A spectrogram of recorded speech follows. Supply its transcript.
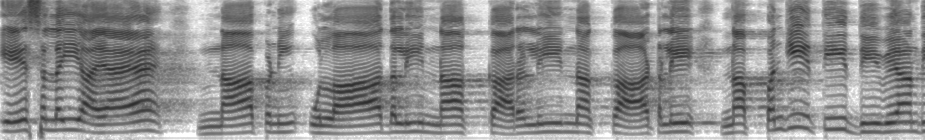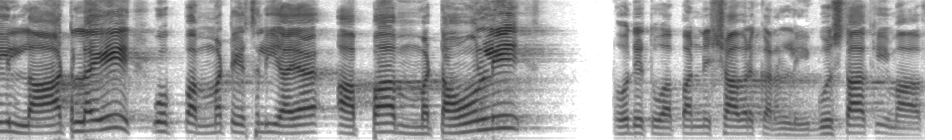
ਇਸ ਲਈ ਆਇਆ ਹੈ, ਨਾ ਆਪਣੀ ਔਲਾਦ ਲਈ, ਨਾ ਘਰ ਲਈ ਨਾ ਘਾਟ ਲਈ ਨਾ ਪੰਜੀ ਤੀ ਦੀਵਿਆਂ ਦੀ ਲਾਟ ਲਈ। ਉਹ ਭੰਮਟ ਇਸ ਲਈ ਆਇਆ ਹੈ, ਆਪਾ ਮਟਾਉਣ ਲਈ। ਉਹਦੇ ਤੋਂ ਆਪਾਂ ਨਿਸ਼ਾਵਰ ਕਰਨ ਲਈ। ਗੁਸਤਾਖੀ ਮਾਫ।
